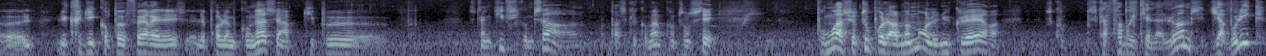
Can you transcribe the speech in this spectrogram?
euh, les critiques qu'on peut faire et les- le problème qu'on a, c'est un petit peu euh, instinctif, c'est comme ça. hein. parce que quand même, quand on sait, pour moi, surtout pour l'armement, le nucléaire, ce ce qu'a fabriqué l'homme, c'est diabolique.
